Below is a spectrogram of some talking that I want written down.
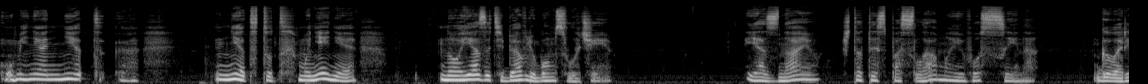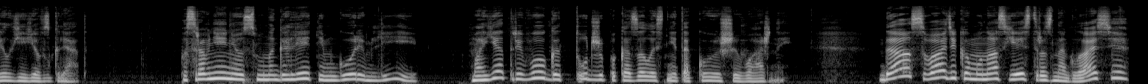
«У меня нет... Э, нет тут мнения, но я за тебя в любом случае. Я знаю, что ты спасла моего сына», — говорил ее взгляд. По сравнению с многолетним горем Лии, моя тревога тут же показалась не такой уж и важной. Да, с Вадиком у нас есть разногласия,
